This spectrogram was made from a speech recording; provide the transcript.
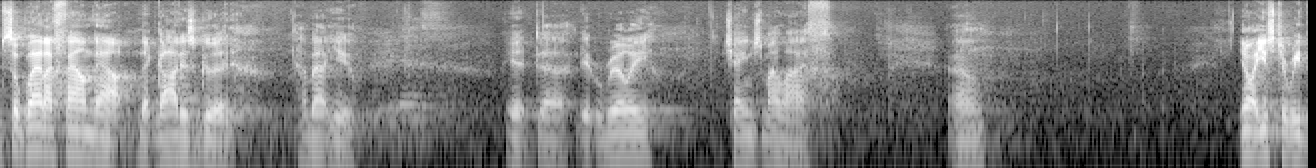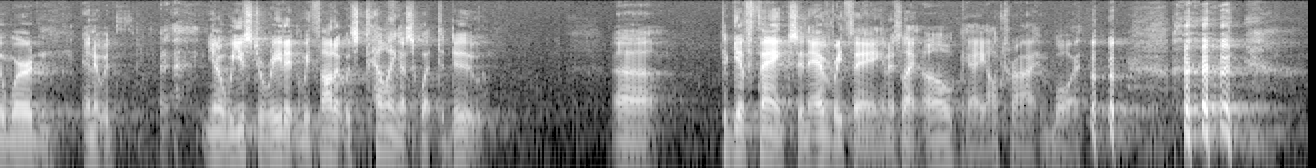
I'm so glad I found out that God is good. How about you? It, uh, it really changed my life. Um, you know, I used to read the word, and, and it would, you know, we used to read it and we thought it was telling us what to do. Uh, to give thanks in everything. And it's like, okay, I'll try, boy.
